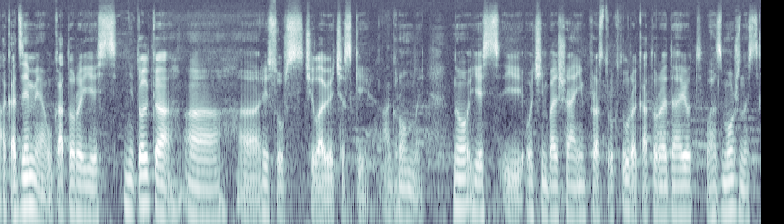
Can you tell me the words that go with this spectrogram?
академия, у которой есть не только э, э, ресурс человеческий огромный, но есть и очень большая инфраструктура, которая дает возможность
